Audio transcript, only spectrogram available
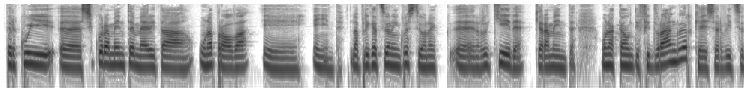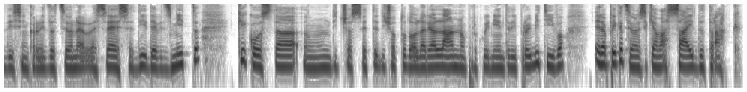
per cui eh, sicuramente merita una prova e, e, niente. L'applicazione in questione eh, richiede chiaramente un account di Feed Wrangler, che è il servizio di sincronizzazione RSS di David Smith, che costa un 17-18 dollari all'anno, per cui niente di proibitivo, e l'applicazione si chiama Sidetrack.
